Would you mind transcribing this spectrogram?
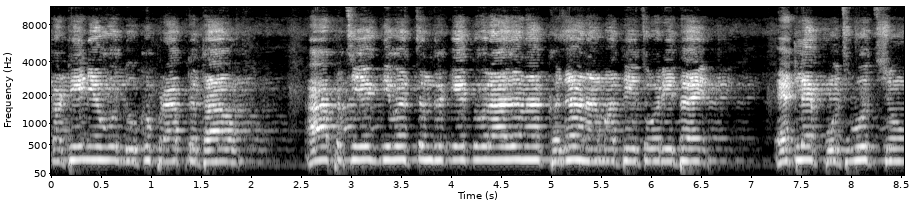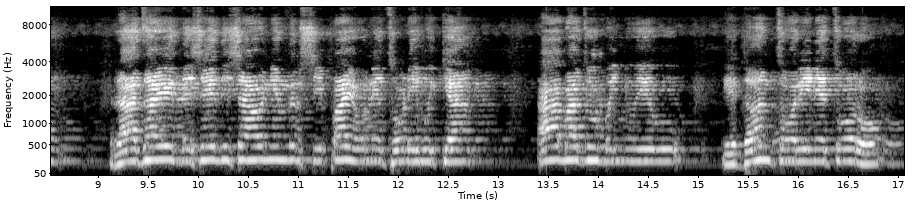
કઠિન એવું દુઃખ પ્રાપ્ત થાવ. આ પછી એક દિવસ ચંદ્રકેતુ રાજાના ખજાનામાંથી ચોરી થઈ. એટલે પૂછવું જ શું? રાજાએ દેશે દિશાઓની અંદર સિપાહીઓને છોડી મૂક્યા. આ બાજુ બન્યું એવું કે ધન ચોરીને ચોરો.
